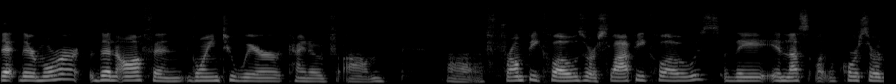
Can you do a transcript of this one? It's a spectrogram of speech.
that they're more than often going to wear kind of um, uh, frumpy clothes or sloppy clothes. They, unless of course they're,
